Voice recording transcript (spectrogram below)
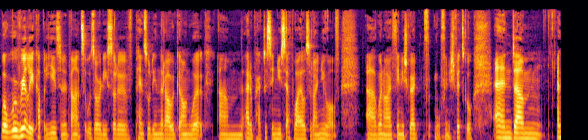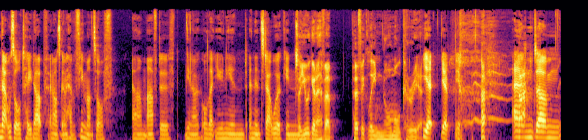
Well, we're really a couple of years in advance. It was already sort of penciled in that I would go and work um, at a practice in New South Wales that I knew of, uh, when I finished grad, well, finished vet school, and um, and that was all teed up, and I was going to have a few months off um, after you know all that uni and and then start working. So you were going to have a perfectly normal career. Yep, yep, yep. and um,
